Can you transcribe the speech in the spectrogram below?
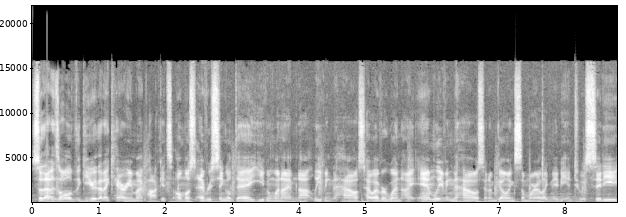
So that is all of the gear that I carry in my pockets almost every single day, even when I am not leaving the house. However, when I am leaving the house and I'm going somewhere like maybe into a city,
